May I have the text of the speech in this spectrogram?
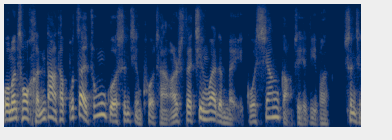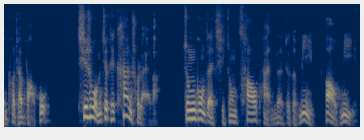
我们从恒大它不在中国申请破产，而是在境外的美国、香港这些地方申请破产保护。其实我们就可以看出来了，中共在其中操盘的这个秘奥秘。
